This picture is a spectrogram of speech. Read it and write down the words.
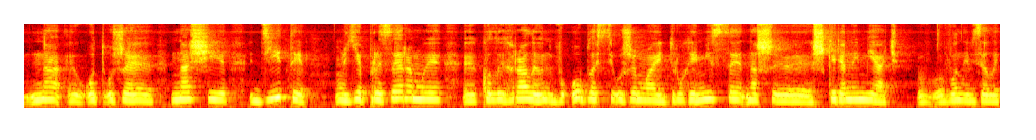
На, от уже наші діти. Є призерами, е, коли грали в області, вже мають друге місце. Наш е, шкіряний м'яч вони взяли.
